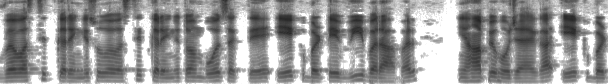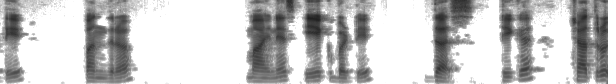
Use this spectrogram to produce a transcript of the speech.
व्यवस्थित करेंगे, सुव्यवस्थित करेंगे तो हम बोल सकते हैं एक बटे वी बराबर यहाँ पे हो जाएगा एक बटे पंद्रह माइनस एक बटे दस। ठीक है? छात्रों,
